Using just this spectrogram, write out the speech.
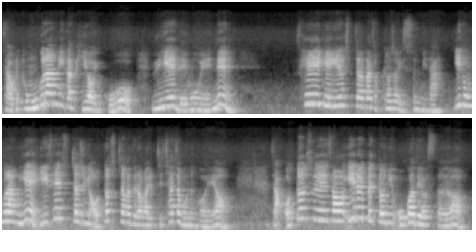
자, 우리 동그라미가 비어 있고 위에 네모에는 세 개의 숫자가 적혀져 있습니다. 이 동그라미에 이 세 숫자 중에 어떤 숫자가 들어갈지 찾아보는 거예요. 자, 어떤 수에서 1을 뺐더니 5가 되었어요.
